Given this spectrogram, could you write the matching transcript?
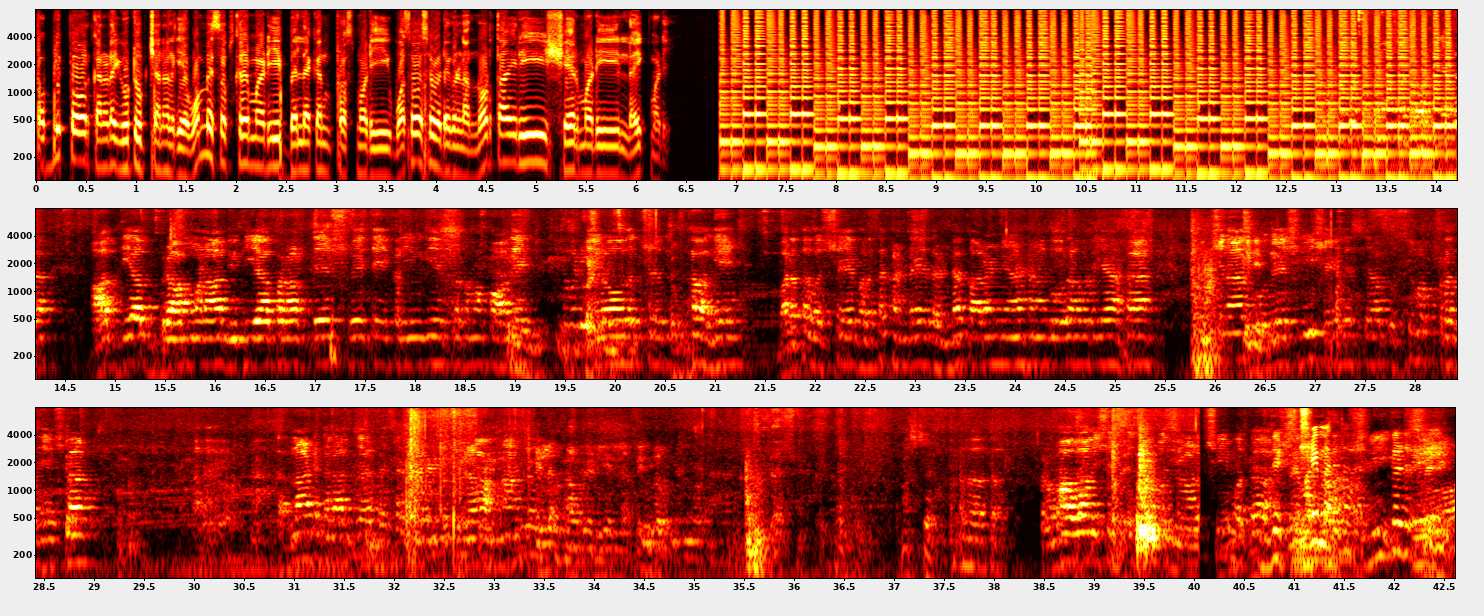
Public power Kannada YouTube ಚಾನಲ್ಗೆ ಒಮ್ಮೆ subscribe ಮಾಡಿ ಬೆಲ್ ಐಕನ್ ಪ್ರೆಸ್ ಮಾಡಿ, ಹೊಸ ಹೊಸ ವಿಡಿಯೋಗಳನ್ನ ನೋಡ್ತಾ ಇರಿ ಶೇರ್ ಮಾಡಿ ಲೈಕ್ ಮಾಡಿ. ಆದ್ಯ ಬ್ರಾಹ್ಮಣ ದ್ವಿತೀಯ ಪರಾರ್ಧೆ ಶ್ವೇತೆ ಕಲಿಯುಗೆ ಪ್ರಥಮ ಪಾದೆ. ದಕ್ಷಿಣ ವಿಭಾಗೆ ಭರತವರ್ಷೆ ಭರತಖಂಡೆ ದಂಡಕಾರಣ್ಯಾಃ ಗೋದಾವರ್ಯಾಃ ದಕ್ಷಿಣ ಶ್ರೀಶೈಲಸ್ಯ ಪಶ್ಚಿಮ ಪ್ರದೇಶ ಕರ್ನಾಟಕ ರಾಜ್ಯ ಶ್ರೀಮಂತ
